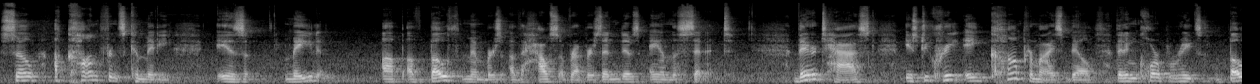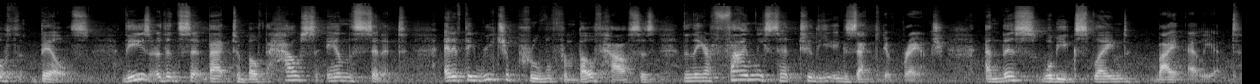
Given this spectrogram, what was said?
So, a conference committee is made up of both members of the House of Representatives and the Senate. Their task is to create a compromise bill that incorporates both bills. These are then sent back to both the House and the Senate. And if they reach approval from both houses, then they are finally sent to the executive branch. And this will be explained by Elliot.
